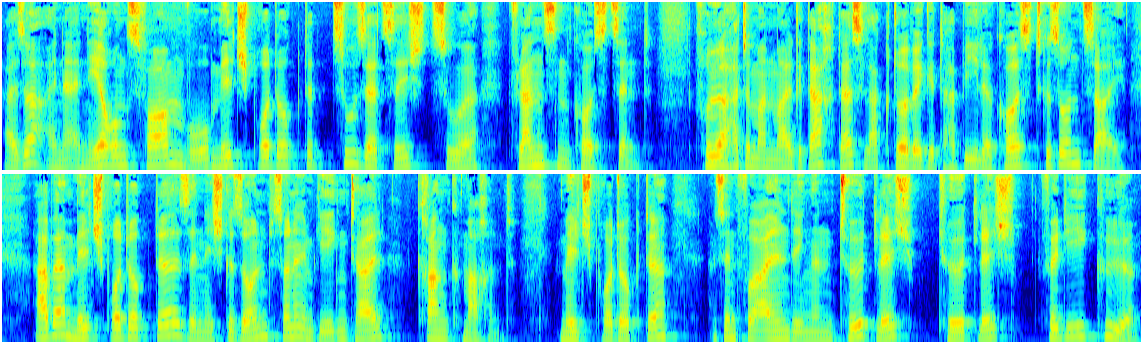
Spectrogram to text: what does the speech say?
also eine Ernährungsform, wo Milchprodukte zusätzlich zur Pflanzenkost sind. Früher hatte man mal gedacht, dass Lacto-vegetabile Kost gesund sei. Aber Milchprodukte sind nicht gesund, sondern im Gegenteil krankmachend. Milchprodukte sind vor allen Dingen tödlich, tödlich für die Kühe.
